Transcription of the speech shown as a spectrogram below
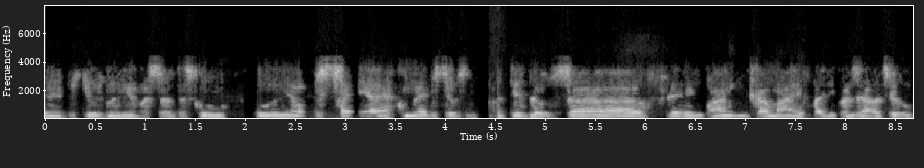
øh, bestyrelsesmedlemmer, så der skulle udnævnes tre af kommunalbestyrelsen. Og det blev så Flemming Brank og mig fra de konservative.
